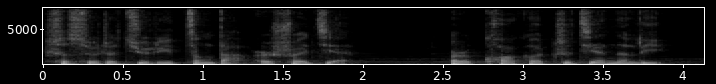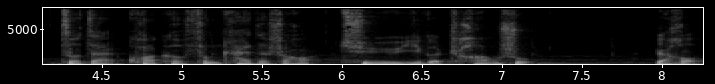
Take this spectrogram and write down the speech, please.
是随着距离增大而衰减，而夸克之间的力则在夸克分开的时候趋于一个常数，然后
